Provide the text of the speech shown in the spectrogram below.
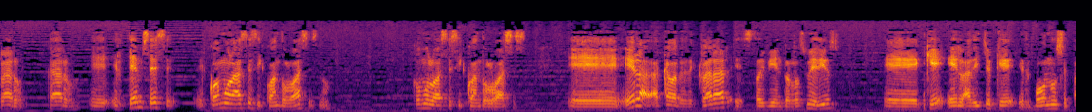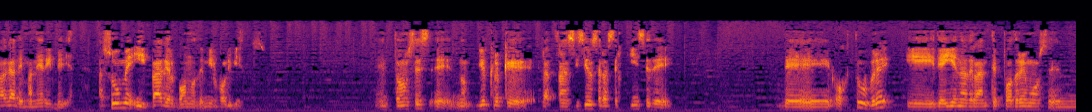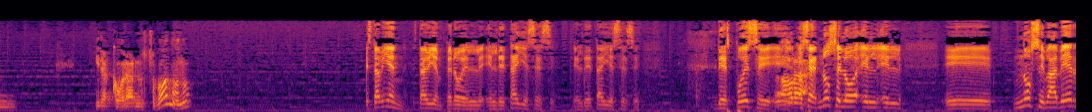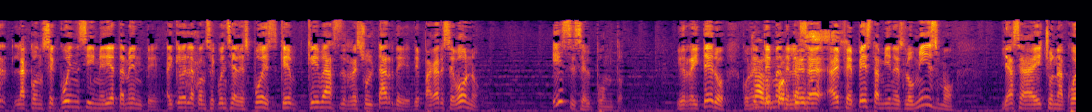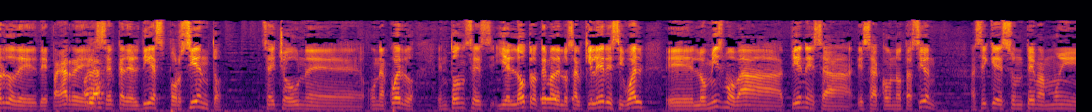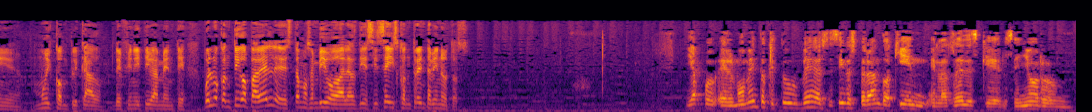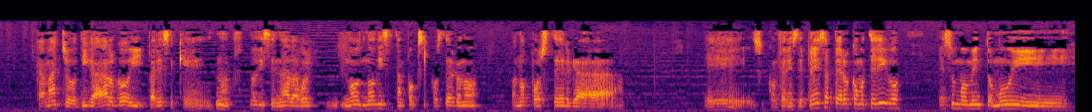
Claro, claro. Eh, el tema es ese. eh, ¿Cómo lo haces y cuándo lo haces, no? ¿Cómo lo haces y cuándo lo haces? Eh, él acaba de declarar, estoy viendo en los medios, eh, que él ha dicho que el bono se paga de manera inmediata. Asume y paga el bono de mil bolivianos. Entonces, eh, no, yo creo que la transición será hasta el 15 de, de octubre y de ahí en adelante podremos em, ir a cobrar nuestro bono, ¿no? Está bien, está bien, pero el detalle es ese, el detalle es ese. Después, eh, eh, Ahora- o sea, no se lo, el, el, eh, no se va a ver la consecuencia inmediatamente. Hay que ver la consecuencia después. ¿Qué, qué va a resultar de, de pagar ese bono? Ese es el punto. Y reitero, con Claro, el tema de las es- AFPs también es lo mismo. Ya se ha hecho un acuerdo de, de pagar eh, Hola. cerca del 10%. Se ha hecho un, eh, un acuerdo. Entonces, y el otro tema de los alquileres, igual eh, lo mismo va tiene esa, esa connotación. Así que es un tema muy muy complicado, definitivamente. Vuelvo contigo, Pavel. Estamos en vivo a las 16 con 30 minutos. Ya por el momento que tú veas, sigo esperando aquí en, en las redes que el señor um, Camacho diga algo y parece que no, no dice nada, no, no dice tampoco si posterga o no, o no posterga eh, su conferencia de prensa, pero como te digo, es un momento muy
